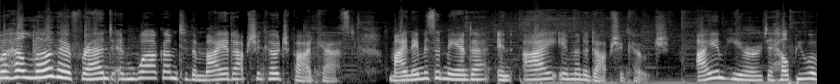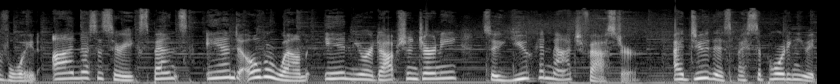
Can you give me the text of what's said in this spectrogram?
Well, hello there, friend, and welcome to the My Adoption Coach podcast. My name is Amanda, and I am an adoption coach. I am here to help you avoid unnecessary expense and overwhelm in your adoption journey so you can match faster. I do this by supporting you at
